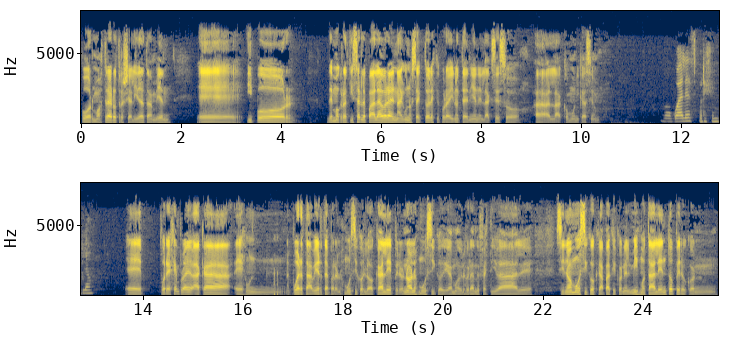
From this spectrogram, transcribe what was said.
por mostrar otra realidad también, eh, y por democratizar la palabra en algunos sectores que por ahí no tenían el acceso a la comunicación. ¿Como cuáles, por ejemplo? Eh, por ejemplo, eh, acá es una puerta abierta para los músicos locales, pero no los músicos, digamos, de los grandes festivales, sino músicos capaz que con el mismo talento, pero con,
